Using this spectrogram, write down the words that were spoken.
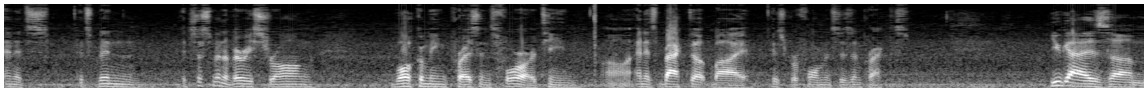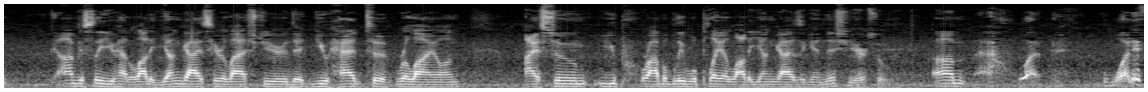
and it's it's been it's just been a very strong, welcoming presence for our team, uh, and it's backed up by his performances in practice. You guys, um, obviously, you had a lot of young guys here last year that you had to rely on. I assume you probably will play a lot of young guys again this year. Absolutely. Um, what, what if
